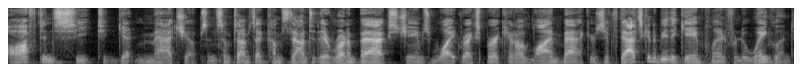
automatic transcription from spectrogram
often seek to get matchups, and sometimes that comes down to their running backs, James White, Rex Burkhead on linebackers. If that's going to be the game plan for New England,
